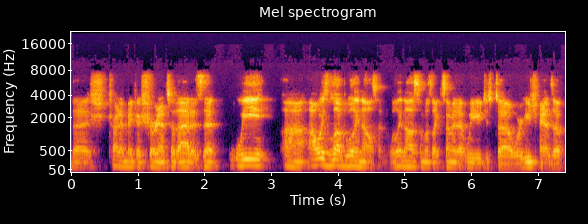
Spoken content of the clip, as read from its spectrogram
the, try to make a short answer to that is that we uh, always loved Willie Nelson. Willie Nelson was like somebody that we just uh, were huge fans of,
